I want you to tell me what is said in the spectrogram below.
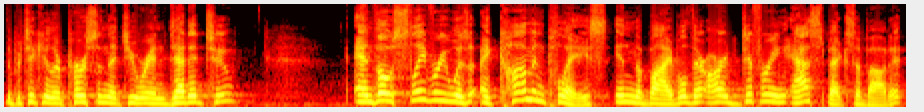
the particular person that you were indebted to. And though slavery was a commonplace in the Bible, there are differing aspects about it.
